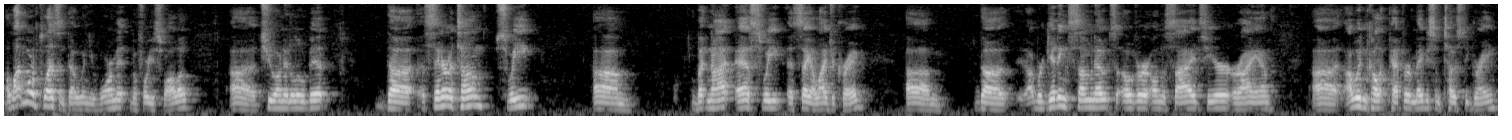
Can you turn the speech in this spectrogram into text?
A lot more pleasant though when you warm it before you swallow. Uh, chew on it a little bit. The center of tongue, sweet, um, but not as sweet as say Elijah Craig. Um, the uh, we're getting some notes over on the sides here, or I am. Uh, I wouldn't call it pepper, maybe some toasted grain.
